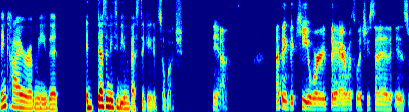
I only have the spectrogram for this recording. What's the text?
think higher of me that it doesn't need to be investigated so much. Yeah. I think the key word there was what you said is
